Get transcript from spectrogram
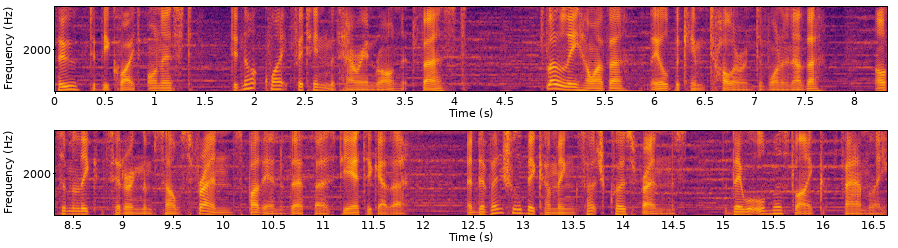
who, to be quite honest, did not quite fit in with Harry and Ron at first. Slowly, however, they all became tolerant of one another, ultimately considering themselves friends by the end of their first year together, and eventually becoming such close friends that they were almost like family.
